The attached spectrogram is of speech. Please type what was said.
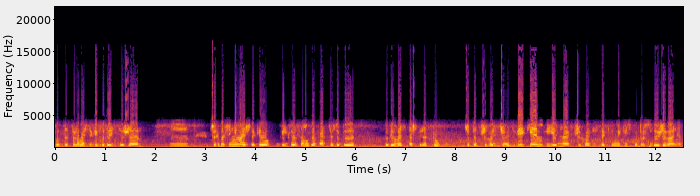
to, to trochę takie podejście, że, mm, że chyba się nie ma jeszcze takiego wielkiego samozaparcia, żeby podejmować aż tyle prób że to przychodzi trochę z wiekiem i jednak przychodzi z takim jakimś po prostu dojrzewaniem.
